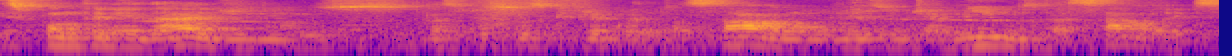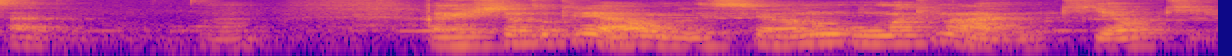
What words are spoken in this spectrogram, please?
espontaneidade dos, das pessoas que frequentam a sala, ou mesmo de amigos da sala, etc. Né? A gente tentou criar, ao longo desse ano, um maquinário, que é o que?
